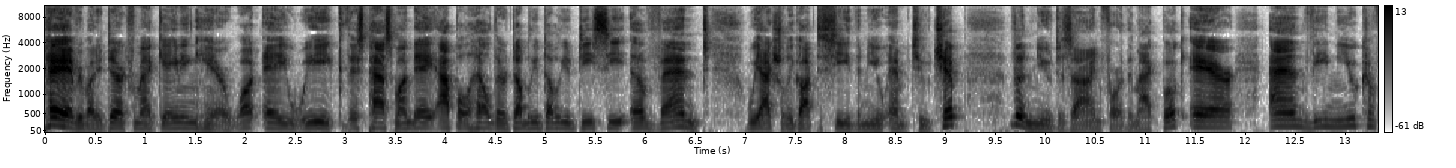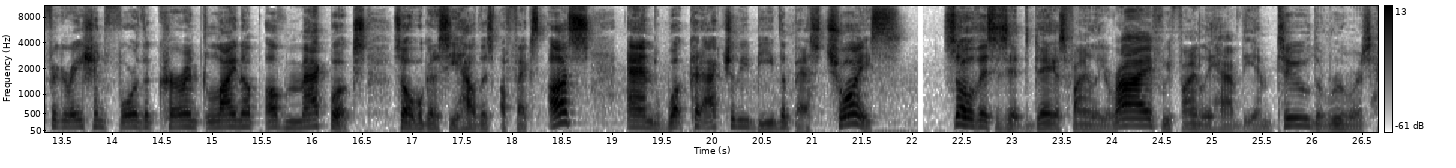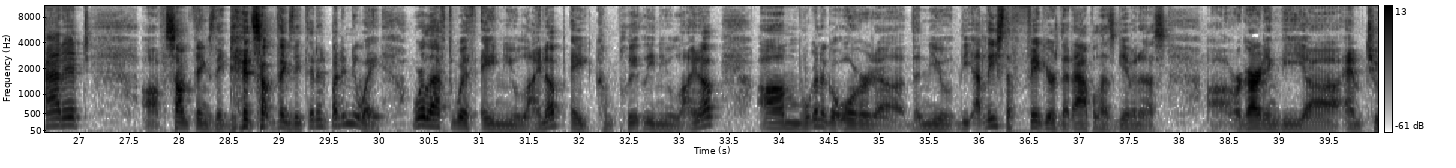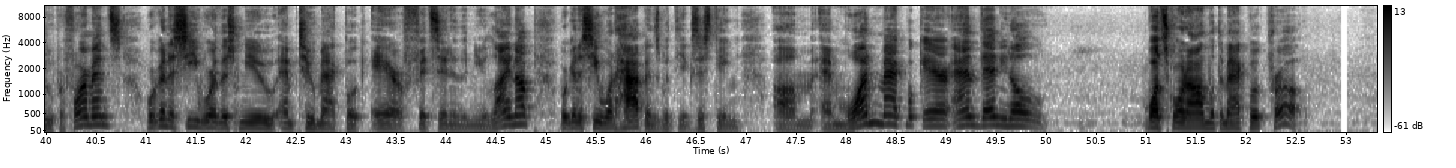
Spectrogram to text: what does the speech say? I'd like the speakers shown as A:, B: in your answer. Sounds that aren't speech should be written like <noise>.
A: Hey everybody, Derek from Mac Gaming here. What a week. This past Monday, Apple held their WWDC event. We actually got to see the new M2 chip, the new design for the MacBook Air, and the new configuration for the current lineup of MacBooks. So we're going to see how this affects us and what could actually be the best choice. So this is it. The day has finally arrived. We finally have the M2. The rumors had it. Uh, some things they <laughs> did, some things they didn't. But anyway, we're left with a new lineup, a completely new lineup. Um, we're gonna go over the, the new, the at least the figures that Apple has given us uh, regarding the uh, M2 performance. We're going to see where this new M2 MacBook Air fits in in the new lineup. We're going to see what happens with the existing um, M1 MacBook Air, and then, you know, what's going on with the MacBook Pro.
